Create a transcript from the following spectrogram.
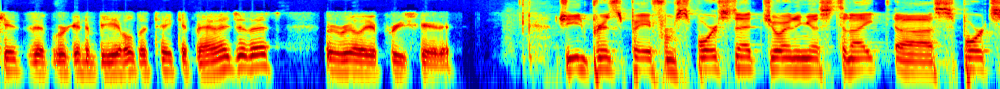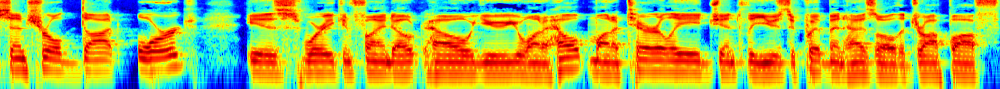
kids that we're going to be able to take advantage of this, we really appreciate it. Gene Principe from Sportsnet joining us tonight. Uh, sportscentral.org is where you can find out how you, you want to help monetarily. Gently used equipment has all the drop off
